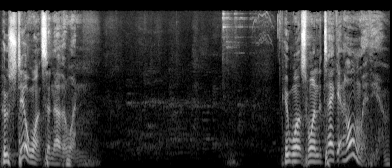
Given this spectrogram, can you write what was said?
Who still wants another one? Who wants one to take it home with you?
